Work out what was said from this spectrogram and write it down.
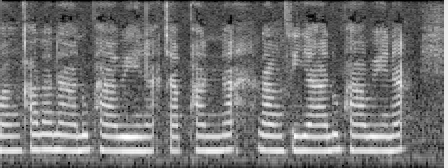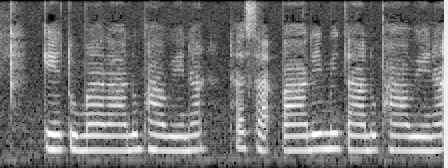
มังคารนานุภาเวนะจัพพันนะรังสิยานุภาเวนะ เกตุมารานุภาเวนะทัสสะปาริมิตานุภาเวนะ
